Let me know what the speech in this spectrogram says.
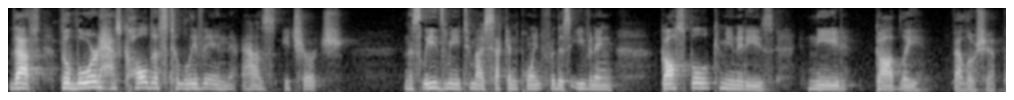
that the Lord has called us to live in as a church. And this leads me to my second point for this evening gospel communities need godly fellowship.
